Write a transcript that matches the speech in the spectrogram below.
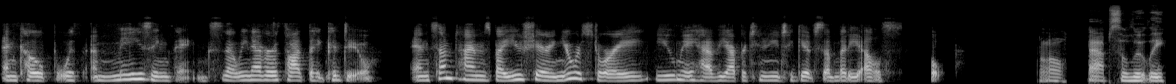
and cope with amazing things that we never thought they could do. And sometimes by you sharing your story, you may have the opportunity to give somebody else hope. Oh, Absolutely.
